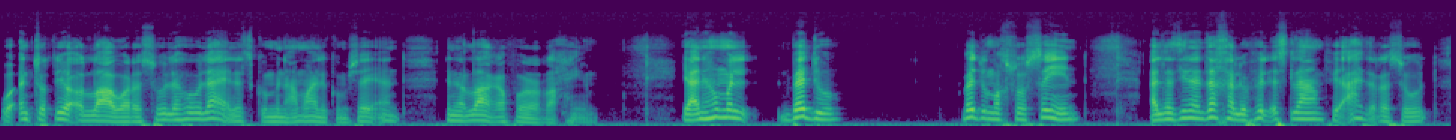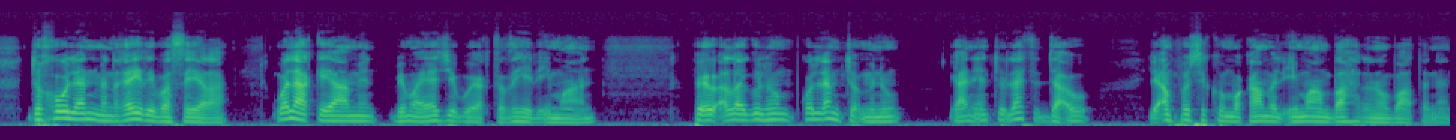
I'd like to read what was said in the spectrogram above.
وأن تطيعوا الله ورسوله لا يلزكم من أعمالكم شيئا. إن الله غفور رحيم. يعني هم البدو بدو مخصوصين الذين دخلوا في الإسلام في عهد الرسول دخولا من غير بصيرة. ولا قيام بما يجب ويقتضيه الإيمان. فالله يقول لهم قل لم تؤمنوا. يعني أنتم لا تدعوا لأنفسكم مقام الإيمان ظاهرا وباطنا.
